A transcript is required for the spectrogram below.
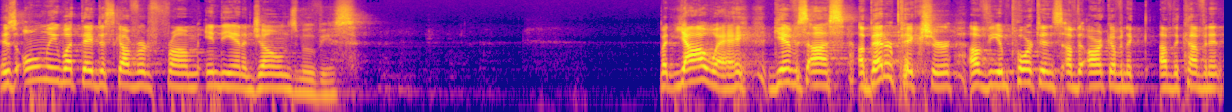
is only what they've discovered from Indiana Jones movies. But Yahweh gives us a better picture of the importance of the Ark of, the Covenant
